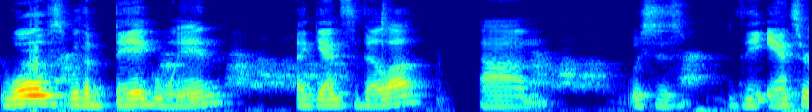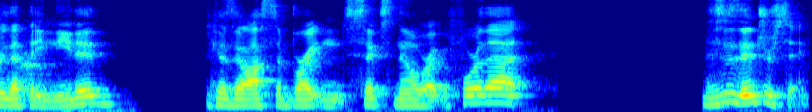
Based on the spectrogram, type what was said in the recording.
Wolves with a big win against Villa, um, which is the answer that they needed because they lost to Brighton 6 0 right before that. This is interesting.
